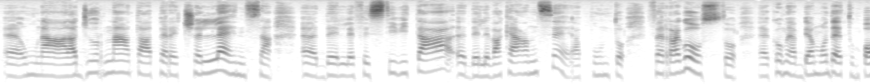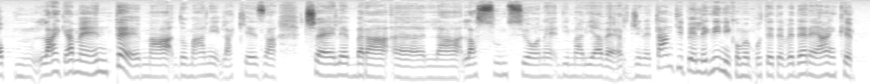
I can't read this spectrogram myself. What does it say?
eh, una, la giornata per eccellenza eh, delle festività, eh, delle vacanze appunto Ferragosto eh, come abbiamo detto un po' laicamente ma domani la chiesa celebra eh, l'assunzione la, di Maria Vergine. Tanti pellegrini come potete vedere anche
